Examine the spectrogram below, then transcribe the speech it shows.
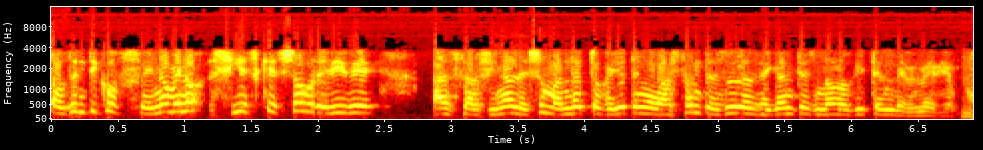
auténtico fenómeno si es que sobrevive hasta el final de su mandato, que yo tengo bastantes dudas de que antes no lo quiten del medio. Mm.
